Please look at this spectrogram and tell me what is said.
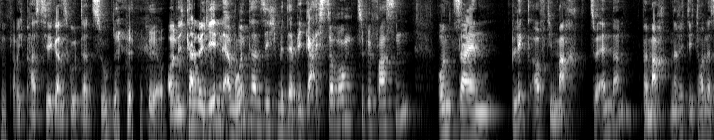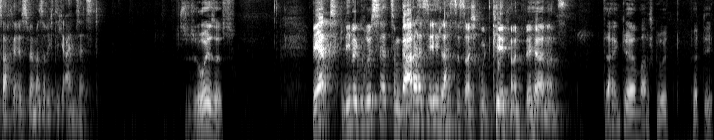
Ich glaube, ich passt hier ganz gut dazu. ja. Und ich kann nur jeden ermuntern, sich mit der Begeisterung zu befassen und seinen Blick auf die Macht zu ändern, weil Macht eine richtig tolle Sache ist, wenn man sie richtig einsetzt. So ist es. Bert, liebe Grüße zum Gardasee, lasst es euch gut gehen und wir hören uns. Danke, mach's gut. Dich.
